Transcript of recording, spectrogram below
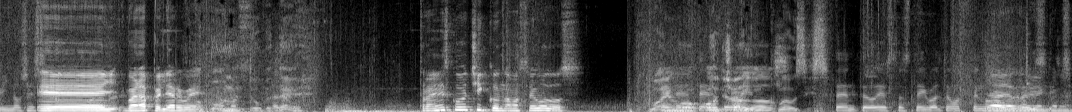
Y no sé si... Eh, van a pelear, güey. Traen escudo chicos, nada más traigo dos. Tengo more. Ten, 8 a ten, 2. Closes. Te, doy igual tengo, tengo Ya, ya, dos bien y.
